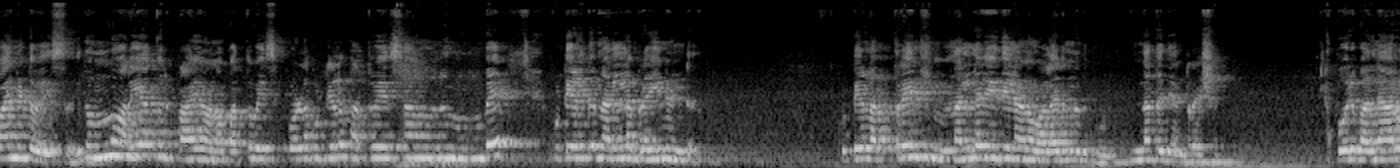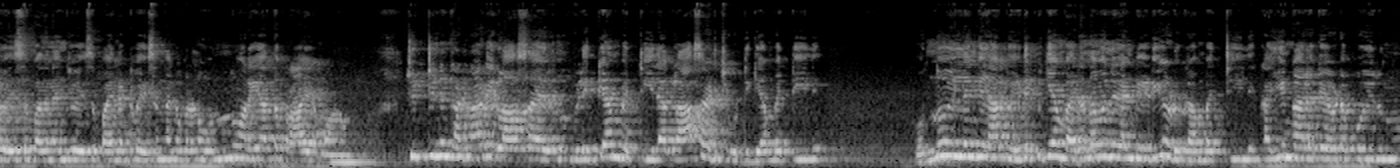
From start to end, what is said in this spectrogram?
പതിനെട്ട് വയസ്സ്. ഇതൊന്നും അറിയാത്തൊരു പ്രായമാണോ? പത്ത് വയസ്സ്. ഇപ്പോൾ ഉള്ള കുട്ടികൾ പത്ത് വയസ്സാകുന്നതിന് മുമ്പേ കുട്ടികൾക്ക് നല്ല ബ്രെയിൻ ഉണ്ട്. കുട്ടികൾ അത്രയും നല്ല രീതിയിലാണ് വളരുന്നത് പോലും ഇന്നത്തെ ജനറേഷൻ. അപ്പോൾ ഒരു പതിനാറ് വയസ്സ് പതിനഞ്ച് വയസ്സ് പതിനെട്ട് വയസ്സ് എന്നൊക്കെ പറയണ ഒന്നും അറിയാത്ത പ്രായമാണോ? ചുറ്റിനും കണ്ണാടി ഗ്ലാസ് ആയിരുന്നു. വിളിക്കാൻ പറ്റിയില്ല. ഗ്ലാസ് അടിച്ചു പൊട്ടിക്കാൻ പറ്റിയില്ല. ഒന്നുമില്ലെങ്കിൽ ആ പീഡിപ്പിക്കാൻ വരുന്നവന് രണ്ട് ഇടി കൊടുക്കാൻ പറ്റിയില്ല. കയ്യും കാലൊക്കെ എവിടെ പോയിരുന്നു?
